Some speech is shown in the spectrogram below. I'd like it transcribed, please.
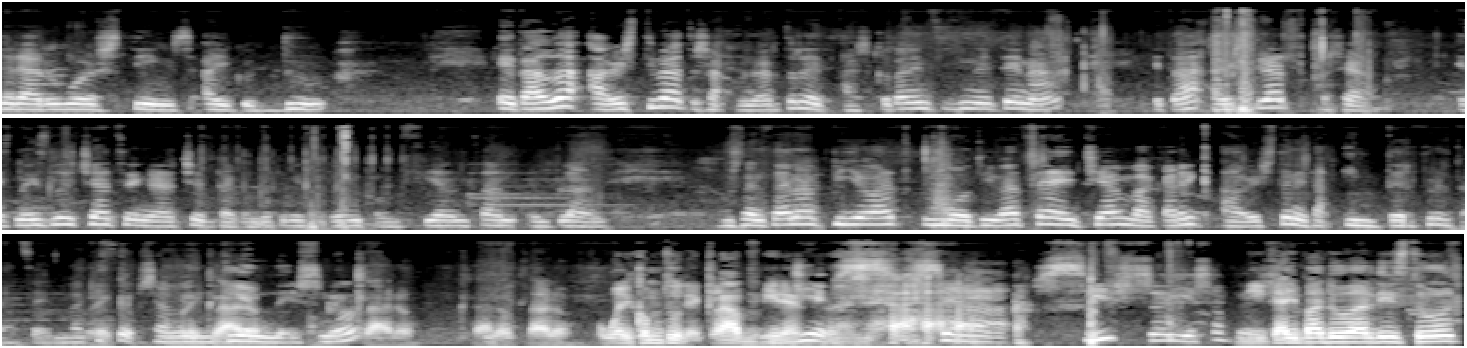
There are worse things I could do. Eta hau da, abesti bat, osea, onartu askotan entzuten detena, eta abesti bat, osea, ez naiz lotxatzen garatxe, eta kontatuko izatuen konfiantzan, en plan, gustantzana pilo bat motibatzea etxean bakarrik abesten eta interpretatzen, bakarrik, osea, me claro, entiendes, hombre, no? Claro, claro, claro. Welcome to the club, miren. Yes, o sea, sí soy esa persona. Nik aipatu behar dizut,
